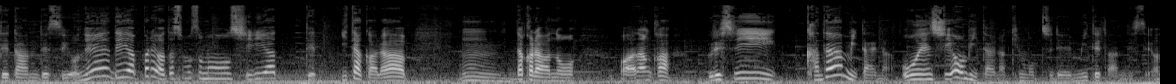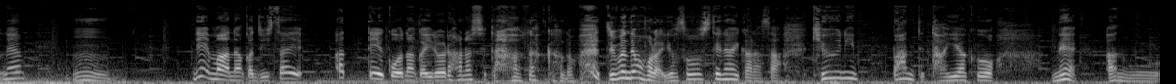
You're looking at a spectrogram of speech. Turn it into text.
てたんですよね。でやっぱり私もその知り合っていたから、うん、だからあのあなんか嬉しいかなみたいな応援しようみたいな気持ちで見てたんですよね。うん、でまあなんか実際会ってこうなんかいろいろ話してたら なんかあの自分でもほら予想してないからさ急にバンって大役をねあの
